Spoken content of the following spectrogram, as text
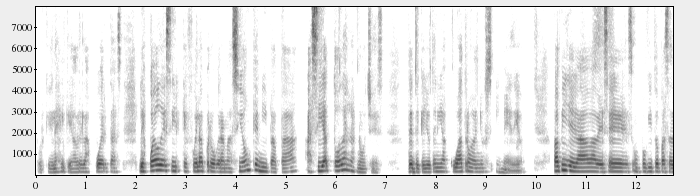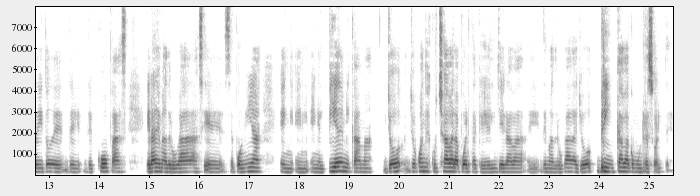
porque Él es el que abre las puertas. Les puedo decir que fue la programación que mi papá hacía todas las noches desde que yo tenía cuatro años y medio. Papi llegaba a veces un poquito pasadito de, copas, era de madrugada, se, se ponía en, el pie de mi cama. Yo, yo cuando escuchaba la puerta que él llegaba eh, de madrugada, yo brincaba como un resorte.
